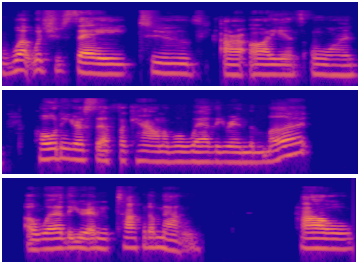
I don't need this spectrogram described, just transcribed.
what would you say to our audience on holding yourself accountable, whether you're in the mud or whether you're in the top of the mountain? How,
